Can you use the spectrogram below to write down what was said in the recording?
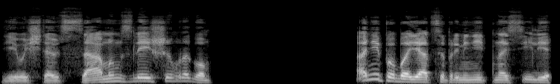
где его считают самым злейшим врагом. Они побоятся применить насилие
